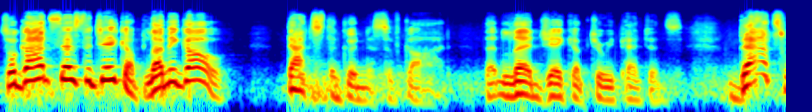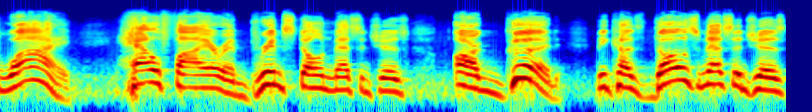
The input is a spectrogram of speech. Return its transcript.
So God says to Jacob, Let me go. That's the goodness of God that led Jacob to repentance. That's why hellfire and brimstone messages are good because those messages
